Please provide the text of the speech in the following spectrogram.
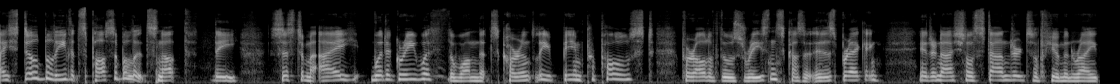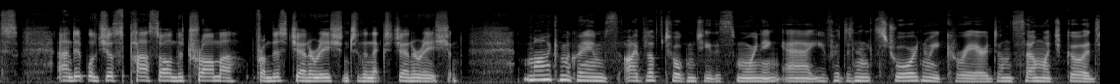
I still believe it's possible. It's not the system I would agree with, the one that's currently being proposed for all of those reasons, because it is breaking international standards of human rights, and it will just pass on the trauma from this generation to the next generation. Monica McWilliams, I've loved talking to you this morning. Uh, you've had an extraordinary career, done so much good.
